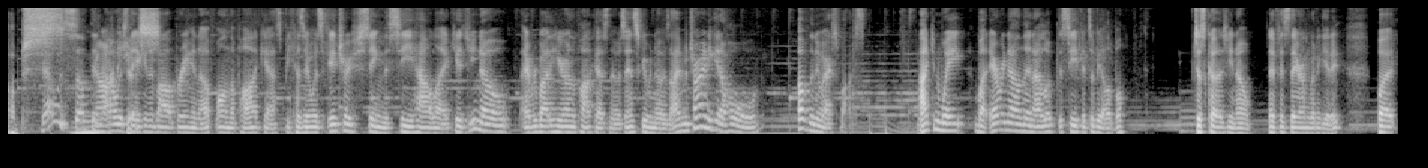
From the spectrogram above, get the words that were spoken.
obs- That was something I was thinking about bringing up on the podcast because it was interesting to see how, like, cause you know, everybody here on the podcast knows and Scuba knows, I've been trying to get a hold of the new Xbox. I can wait, but every now and then I look to see if it's available. Just because, you know, if it's there, I'm going to get it. But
